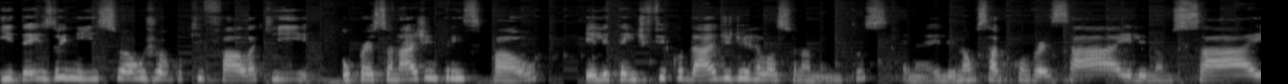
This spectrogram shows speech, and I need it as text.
E desde o início é um jogo que fala que o personagem principal ele tem dificuldade de relacionamentos, né? Ele não sabe conversar, ele não sai,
